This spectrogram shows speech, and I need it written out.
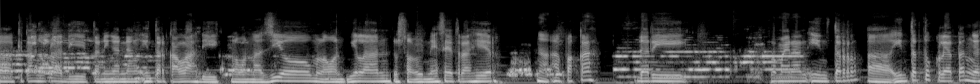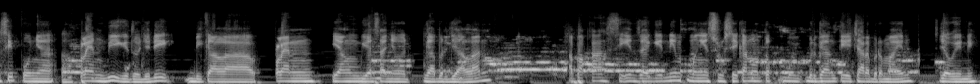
eh, kita anggaplah di pertandingan yang Inter kalah di melawan Lazio, melawan Milan, terus lawan Udinese terakhir. Nah, apakah dari permainan Inter, uh, Inter tuh kelihatan nggak sih punya plan B gitu. Jadi dikala plan yang biasanya nggak berjalan, apakah si Inzaghi ini menginstruksikan untuk berganti cara bermain sejauh ini?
